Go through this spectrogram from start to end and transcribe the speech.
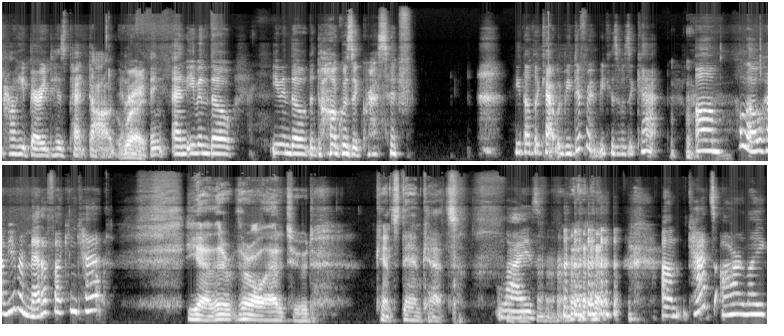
how he buried his pet dog and Right. everything. And even though even though the dog was aggressive, he thought the cat would be different because it was a cat. Um, hello, have you ever met a fucking cat? Yeah, they're they're all attitude. Can't stand cats. Lies. um, cats are like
